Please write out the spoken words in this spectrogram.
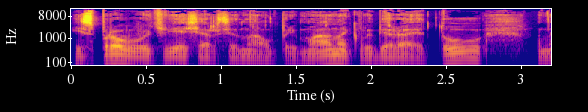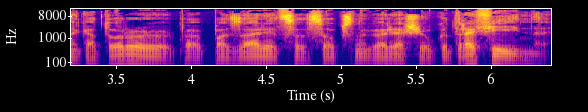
испробовать весь арсенал приманок, выбирая ту, на которую по- позарится, собственно говоря, щука трофейная.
